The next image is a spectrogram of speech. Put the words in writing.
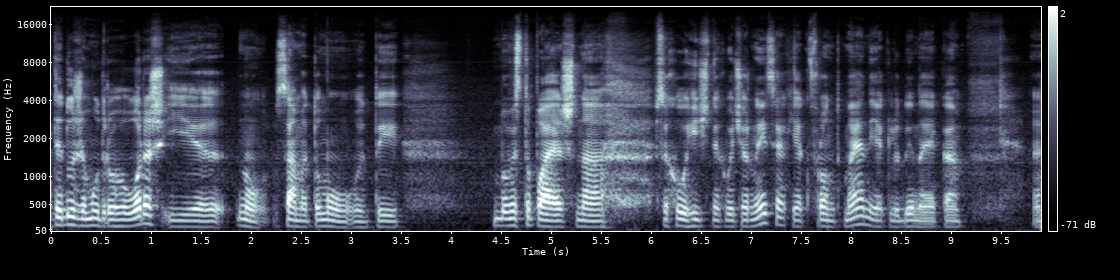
ти дуже мудро говориш, і ну, саме тому ти виступаєш на психологічних вечорницях як фронтмен, як людина, яка, е,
